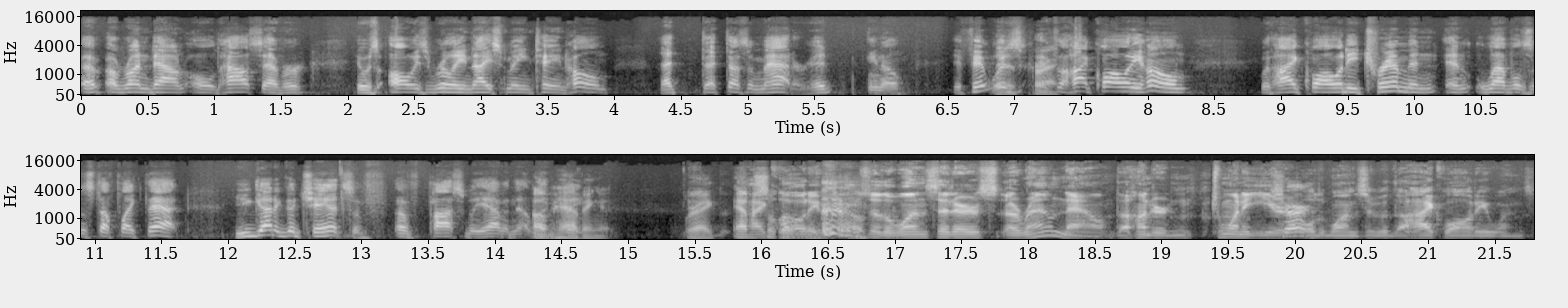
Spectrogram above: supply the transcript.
a, a rundown old house ever. It was always really nice maintained home. That that doesn't matter. It you know if it was if it's a high quality home with high quality trim and, and levels and stuff like that, you got a good chance of, of possibly having that. Of lead paint. having it. Right. High quality Absolutely. homes are the ones that are around now, the 120 year Sure. old ones, with the high quality ones.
